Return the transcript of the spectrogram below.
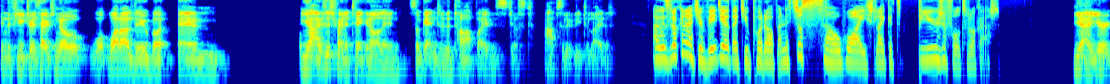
in the future it's hard to know what, what I'll do, but um yeah, I was just trying to take it all in. So getting to the top, I was just absolutely delighted. I was looking at your video that you put up, and it's just so white. Like it's beautiful to look at. Yeah, you're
